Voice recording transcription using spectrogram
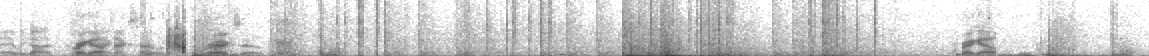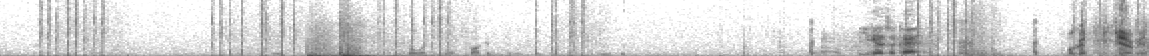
Hey, we got. Frag out, contact next out. Frags out. Frag out. Bro, what- You guys okay? We're good. Yeah, we're good.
